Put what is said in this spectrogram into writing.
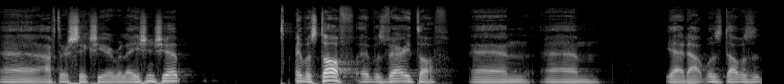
uh, after a six year relationship. It was tough. It was very tough, and um, yeah, that was that was a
